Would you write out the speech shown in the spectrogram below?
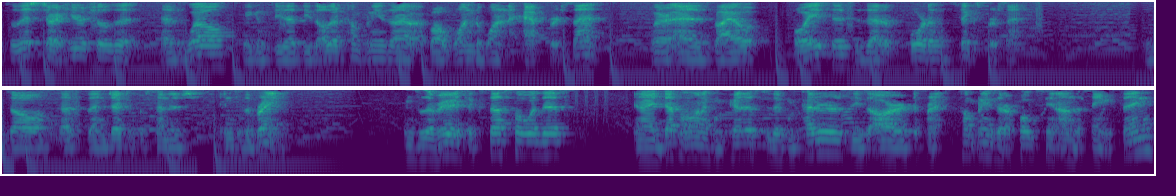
So this chart here shows it as well. We can see that these other companies are at about one to one and a half percent, whereas Bio Oasis is at a four to six percent. And so that's the injected percentage into the brain. And so they're very successful with this. And I definitely want to compare this to their competitors. These are different companies that are focusing on the same thing.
